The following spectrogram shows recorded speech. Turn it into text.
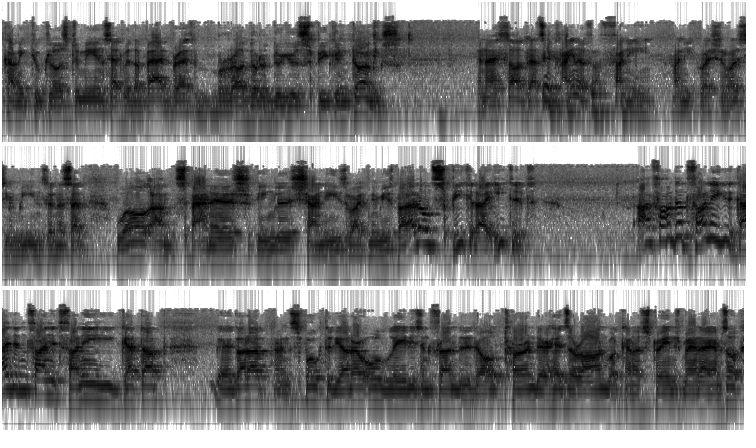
coming too close to me, and said with a bad breath, "Brother, do you speak in tongues?" And I thought that's kind of a funny, funny question. What does he mean? And I said, "Well, um, Spanish, English, Chinese, Vietnamese, but I don't speak it. I eat it." I found that funny. The guy didn't find it funny. He got up, uh, got up and spoke to the other old ladies in front. And they all turned their heads around. What kind of strange man I am. So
